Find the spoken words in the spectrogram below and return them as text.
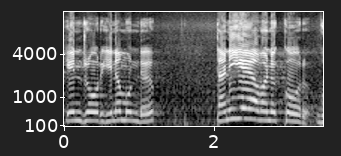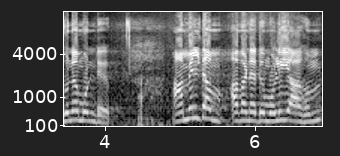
என்றோர் இனமுண்டு தனியே அவனுக்கோர் குணமுண்டு. அமிழ்தம் அவனது மொழியாகும்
